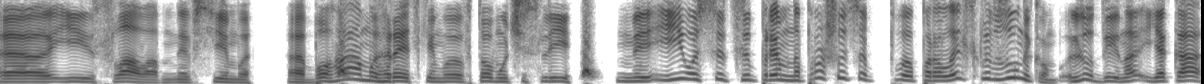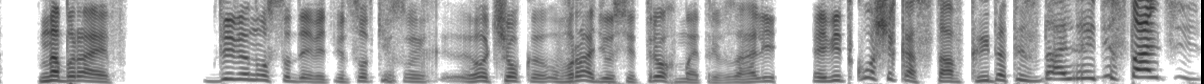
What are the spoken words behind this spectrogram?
Е, і слава не всім е, богам грецьким, в тому числі. І ось це, прям напрошується паралель з Кливзуником. Людина, яка набирає 99% своїх е, очок в радіусі трьох метрів взагалі від кошика, став кидати з дальньої дистанції.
